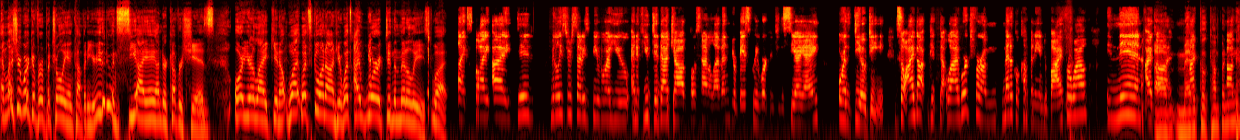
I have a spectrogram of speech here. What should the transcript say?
unless you're working for a petroleum company, you're either doing CIA undercover shiz or you're like, you know, what, what's going on here? What's, I worked in the Middle East. What? like so I I did Middle Eastern Studies BYU and if you did that job post 9/11, you're basically working for the CIA or the DOD. So I got picked up well I worked for a medical company in Dubai for a while and then I got Um, medical company.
